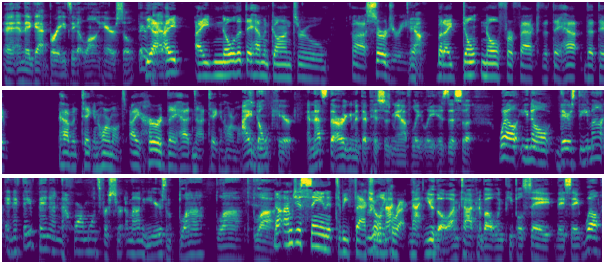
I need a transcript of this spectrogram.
and they got braids. They got long hair. So there you Yeah. I I know that they haven't gone through uh, surgery. Yeah. but I don't know for a fact that they have that they haven't taken hormones. I heard they had not taken hormones. I don't care. And that's the argument that pisses me off lately is this, uh, well, you know, there's the amount, and if they've been on the hormones for a certain amount of years and blah, blah, blah. now I'm just saying it to be factually not, correct. Not you though. I'm talking about when people say they say, well,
